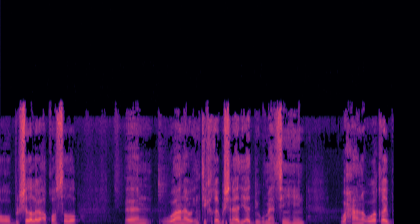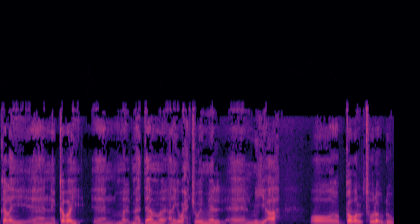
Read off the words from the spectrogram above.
oo bulshada laga aqoonsado. Waana intii ka qayb gashana aad iyo aad bay ugu mahadsan yihiin waxaana uga qayb galay gabay maadaama aniga waxaan joogay meel miyi ah oo gobol tuulo u dhow.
